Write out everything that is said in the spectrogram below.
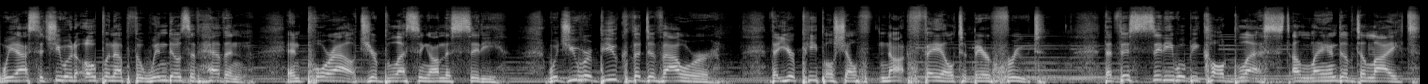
We ask that you would open up the windows of heaven and pour out your blessing on this city. Would you rebuke the devourer, that your people shall not fail to bear fruit, that this city will be called blessed, a land of delight.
